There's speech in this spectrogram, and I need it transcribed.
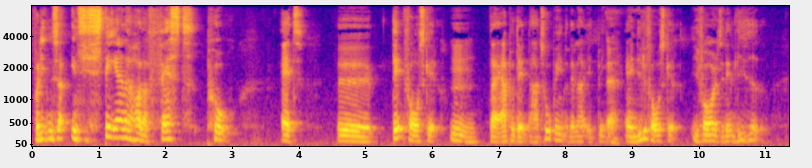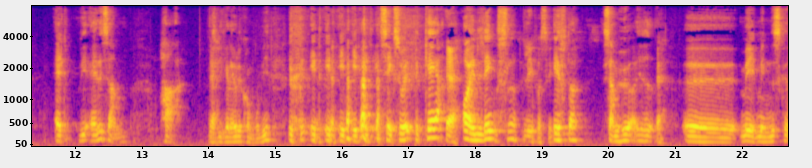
fordi den så insisterende holder fast på, at øh, den forskel, mm. der er på den, der har to ben, og den, der har et ben, Ja. er en lille forskel i forhold til den lighed, at vi alle sammen har, hvis Ja. vi kan lave det kompromis, et, et, et, et, et, et, et seksuelt begær Ja. og en længsel efter samhørighed Ja. Øh, med et menneske,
